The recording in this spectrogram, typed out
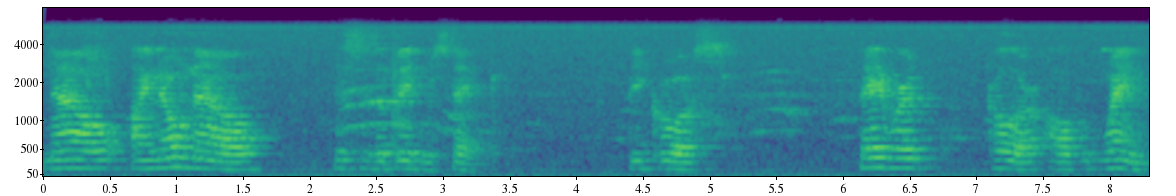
Now, I know now this is a big mistake because favorite color of Wayne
